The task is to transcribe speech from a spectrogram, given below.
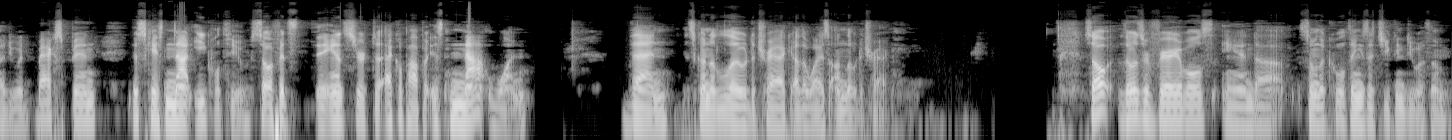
uh, do a backspin. In this case, not equal to. So if it's the answer to echo papa is not 1, then it's going to load the track, otherwise unload the track. So those are variables and uh, some of the cool things that you can do with them.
